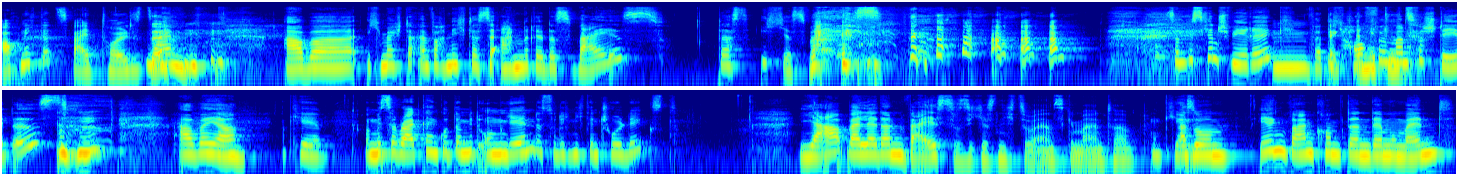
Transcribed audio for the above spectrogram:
auch nicht der zweittollste. Nein. Aber ich möchte einfach nicht, dass der andere das weiß, dass ich es weiß. ist ein bisschen schwierig. verdeckt ich hoffe, ermittelt. man versteht es. Aber ja. Okay. Und Mr. Wright kann gut damit umgehen, dass du dich nicht entschuldigst? Ja, weil er dann weiß, dass ich es nicht so ernst gemeint habe. Okay. Also irgendwann kommt dann der Moment,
